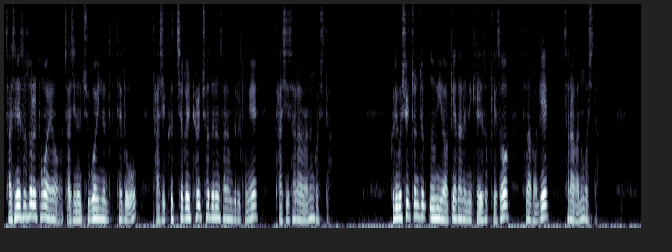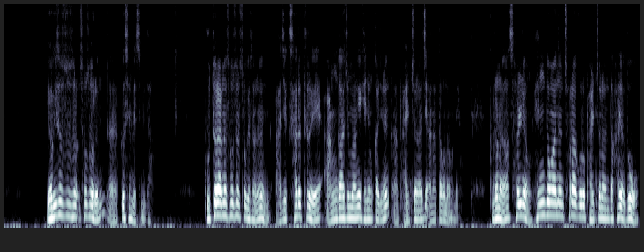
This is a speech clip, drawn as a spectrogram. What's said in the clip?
자신의 소설을 통하여 자신은 죽어 있는 듯해도 다시 그 책을 펼쳐드는 사람들을 통해 다시 살아나는 것이다. 그리고 실존적 의미와 깨달음이 계속해서 살아가게 살아가는 것이다. 여기서 소설, 은 아, 끝을 맺습니다. 구토라는 소설 속에서는 아직 사르트르의 앙가주망의 개념까지는 아, 발전하지 않았다고 나오네요. 그러나 설령 행동하는 철학으로 발전한다 하여도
